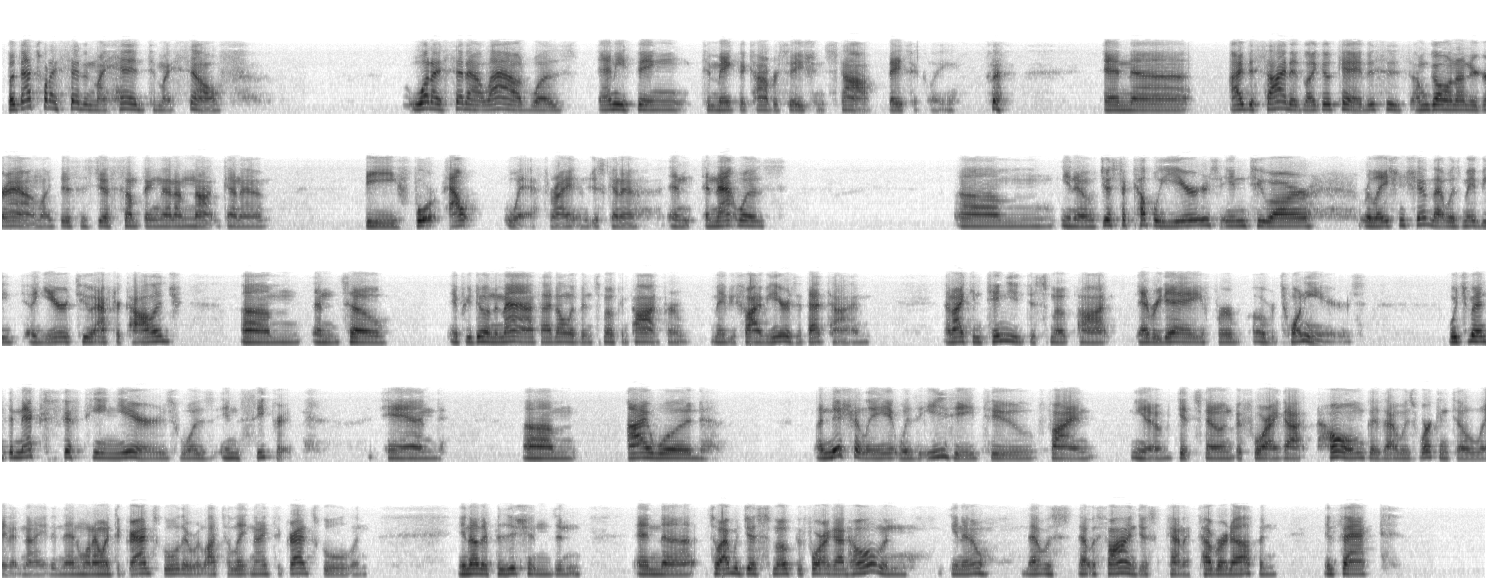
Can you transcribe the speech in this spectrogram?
But that's what I said in my head to myself. What I said out loud was anything to make the conversation stop, basically. And uh, I decided, like, okay, this is I'm going underground. Like, this is just something that I'm not gonna be for out with, right? I'm just gonna and and that was um, you know, just a couple years into our relationship. That was maybe a year or two after college. Um, and so if you're doing the math, I'd only been smoking pot for maybe five years at that time. And I continued to smoke pot every day for over 20 years, which meant the next 15 years was in secret. And um, I would initially it was easy to find you know get stoned before I got home because I was working till late at night, and then when I went to grad school, there were lots of late nights at grad school and in other positions, and and uh, so I would just smoke before I got home, and you know that was that was fine, just kind of cover it up, and in fact,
